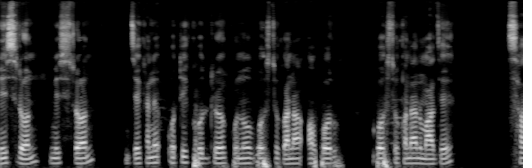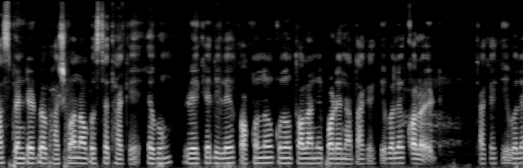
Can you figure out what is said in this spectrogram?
মিশ্রণ মিশ্রণ যেখানে অতি ক্ষুদ্র কোনো বস্তুকণা, অপর বস্তুকণার মাঝে সাসপেন্ডেড বা ভাসমান অবস্থায় থাকে এবং রেখে দিলে কখনো কোনো তলানি পড়ে না, তাকে কি বলে কলয়েড তাকে কি বলে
